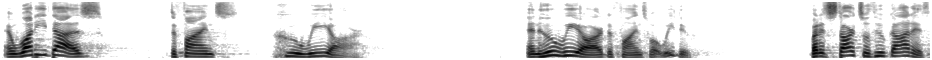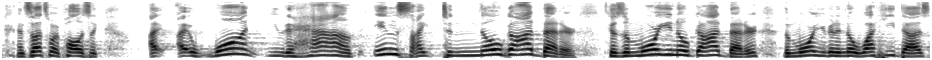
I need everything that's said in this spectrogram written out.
And what he does defines who we are. And who we are defines what we do. But it starts with who God is. And so that's why Paul is like, I, I want you to have insight to know God better. Because the more you know God better, the more you're going to know what He does,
